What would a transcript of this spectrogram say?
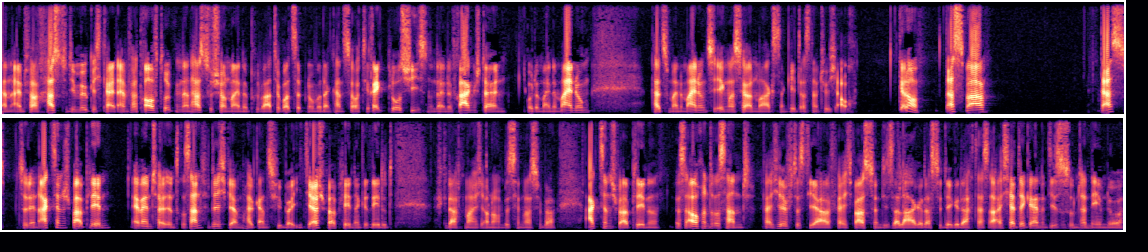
dann einfach hast du die Möglichkeit, einfach draufdrücken, dann hast du schon meine private WhatsApp-Nummer, dann kannst du auch direkt losschießen und deine Fragen stellen oder meine Meinung. Falls du meine Meinung zu irgendwas hören magst, dann geht das natürlich auch. Genau, das war das zu den Aktiensparplänen. Eventuell interessant für dich. Wir haben halt ganz viel über ETF-Sparpläne geredet habe ich gedacht, mache ich auch noch ein bisschen was über Aktiensparpläne. Ist auch interessant. Vielleicht hilft es dir ja, vielleicht warst du in dieser Lage, dass du dir gedacht hast, ah, ich hätte gerne dieses Unternehmen, nur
